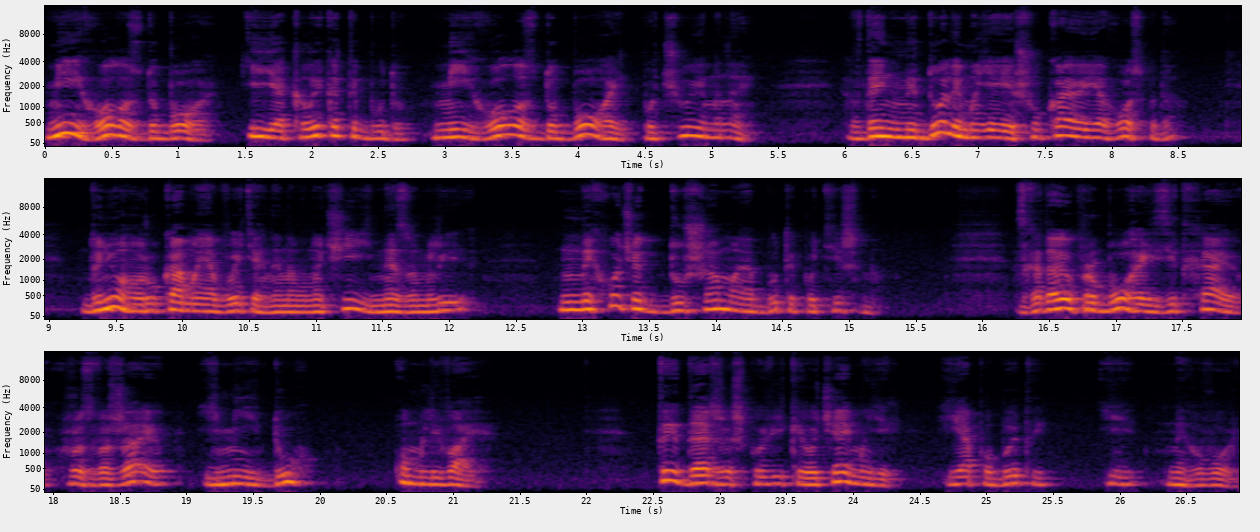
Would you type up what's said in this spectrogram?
Мій голос до Бога, і я кликати буду, мій голос до Бога й почує мене. В день недолі моєї шукаю я Господа. До нього рука моя витягнена вночі й не землі. Не хоче душа моя бути потішена. Згадаю про Бога і зітхаю, розважаю, і мій дух омліває. Ти держиш повіки очей моїх, і я побитий і не говорю.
